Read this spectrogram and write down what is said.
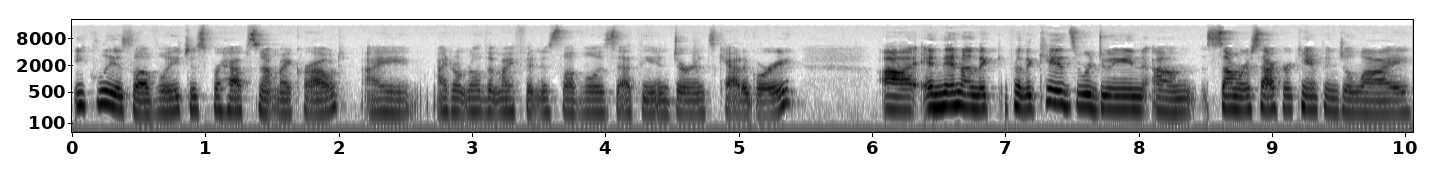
Equally as lovely, just perhaps not my crowd. I, I don't know that my fitness level is at the endurance category. Uh, and then on the for the kids, we're doing um, summer soccer camp in July,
